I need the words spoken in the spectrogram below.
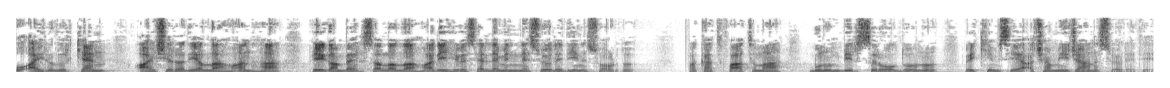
O ayrılırken Ayşe radıyallahu anha Peygamber sallallahu aleyhi ve sellemin ne söylediğini sordu. Fakat Fatıma bunun bir sır olduğunu ve kimseye açamayacağını söyledi.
